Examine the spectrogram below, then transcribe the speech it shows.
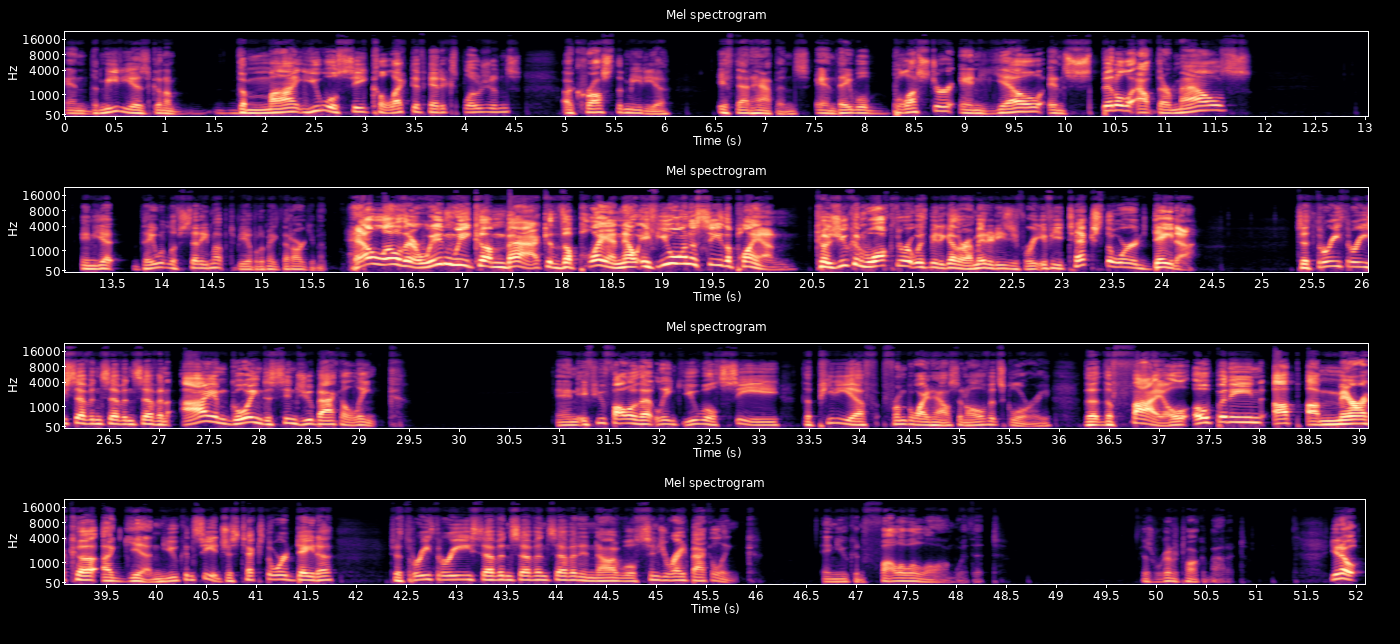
And the media is going to, the mind, you will see collective head explosions across the media if that happens, and they will bluster and yell and spittle out their mouths. And yet they will have set him up to be able to make that argument. Hello there. When we come back, the plan. Now, if you want to see the plan, because you can walk through it with me together, I made it easy for you. If you text the word data to 33777, I am going to send you back a link. And if you follow that link, you will see the PDF from the White House in all of its glory, the, the file opening up America again. You can see it. Just text the word data to 33777, and I will send you right back a link. And you can follow along with it because we're going to talk about it. You know,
